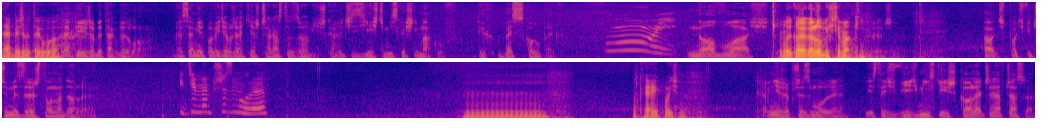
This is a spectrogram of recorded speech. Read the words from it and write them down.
Lepiej, żeby tak było. Lepiej, żeby tak było. Wesemir powiedział, że jak jeszcze raz to zrobisz, każe ci zjeść miskę ślimaków. Tych bez skorupek. No właśnie. Mój kolega lubi ślimaki. Chodź, poćwiczymy zresztą na dole. Idziemy przez mury. Mm. Okej, pójdźmy. Pewnie, że przez mury. Jesteś w wiedźmińskiej szkole czy na wczasach?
